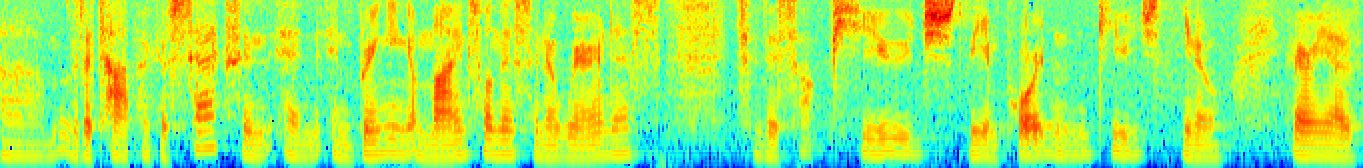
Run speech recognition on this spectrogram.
um, with the topic of sex and, and, and bringing a mindfulness and awareness to this hugely important, huge, you know, area of,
